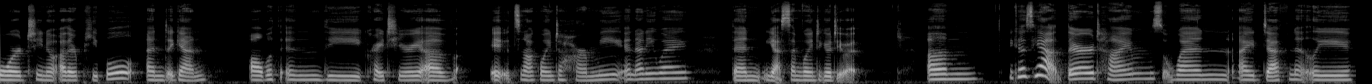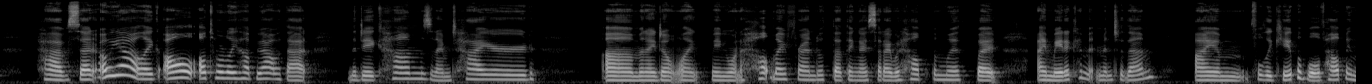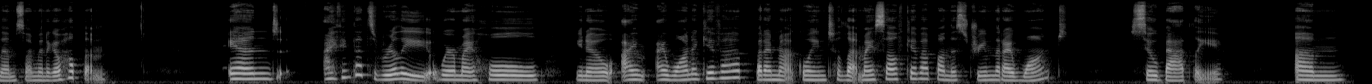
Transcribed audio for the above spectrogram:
or to you know other people and again all within the criteria of it's not going to harm me in any way then yes i'm going to go do it um Because, yeah, there are times when I definitely have said, "Oh yeah, like I'll I'll totally help you out with that." And the day comes and I'm tired, um, and I don't like maybe want to help my friend with that thing I said I would help them with, but I made a commitment to them. I am fully capable of helping them, so I'm going to go help them. And I think that's really where my whole, you know, I I want to give up, but I'm not going to let myself give up on this dream that I want so badly. Um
